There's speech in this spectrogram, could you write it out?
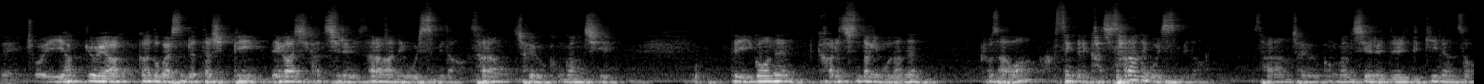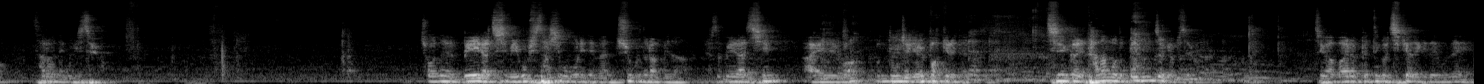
네, 저희 학교에 아까도 말씀드렸다시피 네 가지 가치를 살아가내고 있습니다. 사랑, 자유, 건강, 지혜. 근데 이거는 가르친다기보다는 교사와 학생들이 같이 살아내고 있습니다. 사랑, 자유, 건강, 지혜를 늘 느끼면서 살아내고 있어요. 저는 매일 아침 7시 45분이 되면 출근을 합니다. 그래서 매일 아침 아이들과 운동장 10바퀴를 다닙니다. 지금까지 단 한 번도 뽑은 적이 없어요. 제가 말을 뱉은 걸 지켜야 되기 때문에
